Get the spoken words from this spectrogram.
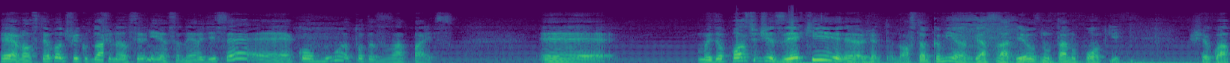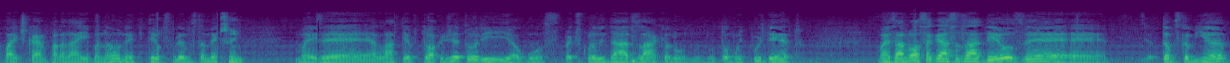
É, nós temos uma dificuldade financeira imensa, né? Mas isso é, é comum a todas as APAIs. É, mas eu posso te dizer que gente, nós estamos caminhando, graças a Deus, não está no ponto que chegou a pai de Carmo Paranaíba, não, né? Que tem outros problemas também. Sim. Mas é, lá teve troca de diretoria, algumas particularidades lá que eu não estou muito por dentro. Mas a nossa, graças a Deus, né, é, estamos caminhando.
